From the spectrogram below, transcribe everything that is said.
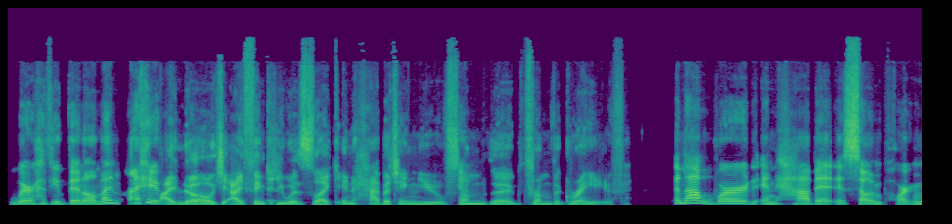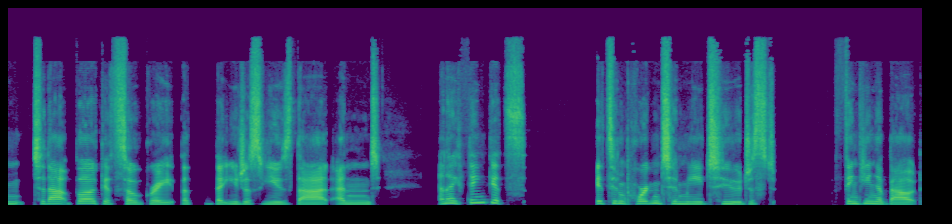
where have you been all my life? I know. I think he was like inhabiting you from yeah. the from the grave. And that word inhabit is so important to that book. It's so great that that you just use that. And and I think it's it's important to me to just thinking about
